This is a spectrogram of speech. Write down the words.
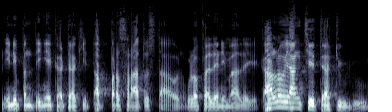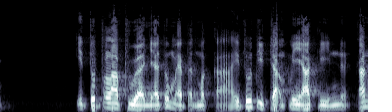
Ini pentingnya gada kitab per 100 tahun. Kalau baleni malih. Kalau yang Jeddah dulu, itu pelabuhannya itu mepet Mekah. Itu tidak meyakinkan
